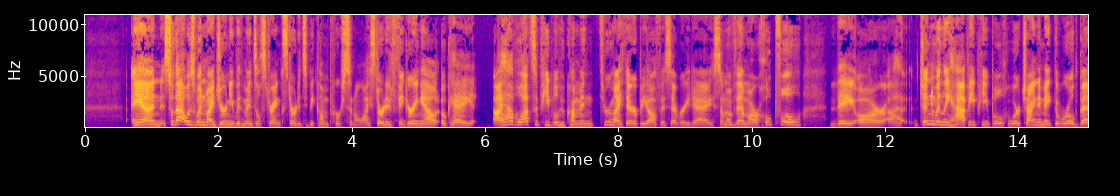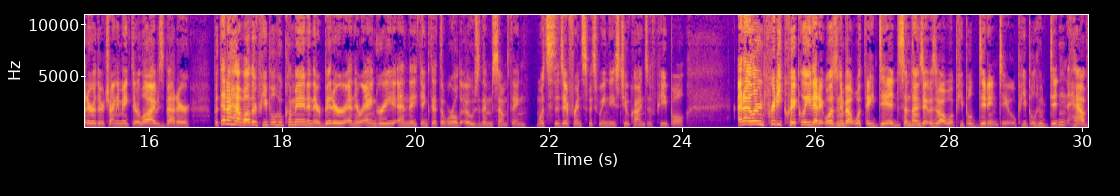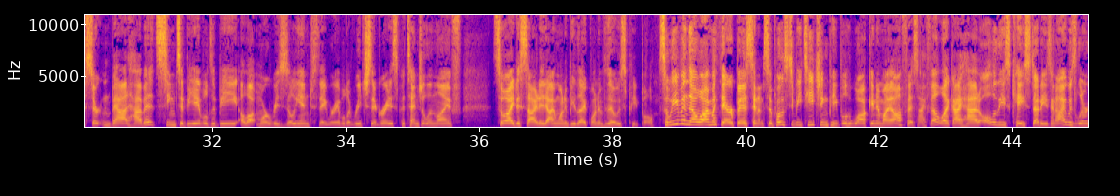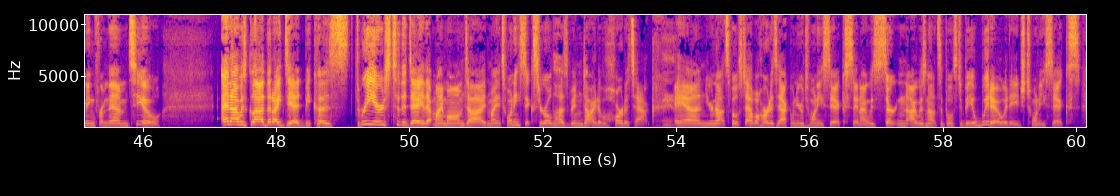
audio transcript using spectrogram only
And so that was when my journey with mental strength started to become personal. I started figuring out okay, I have lots of people who come in through my therapy office every day. Some of them are hopeful. They are uh, genuinely happy people who are trying to make the world better. They're trying to make their lives better. But then I have other people who come in and they're bitter and they're angry and they think that the world owes them something. What's the difference between these two kinds of people? And I learned pretty quickly that it wasn't about what they did. Sometimes it was about what people didn't do. People who didn't have certain bad habits seemed to be able to be a lot more resilient. They were able to reach their greatest potential in life. So I decided I want to be like one of those people. So even though I'm a therapist and I'm supposed to be teaching people who walk into my office, I felt like I had all of these case studies and I was learning from them too. And I was glad that I did because three years to the day that my mom died, my 26 year old husband died of a heart attack. Man. And you're not supposed to have a heart attack when you're mm-hmm. 26. And I was certain I was not supposed to be a widow at age 26.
